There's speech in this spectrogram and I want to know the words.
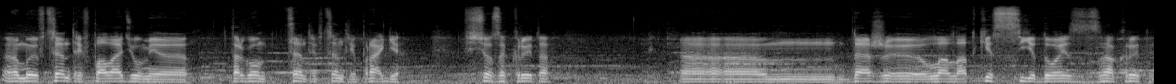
А Мы в центре, в Палладиуме, торговом центре, в центре Праги. Все закрыто. Эм, Даже ла- лотки с едой закрыты.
